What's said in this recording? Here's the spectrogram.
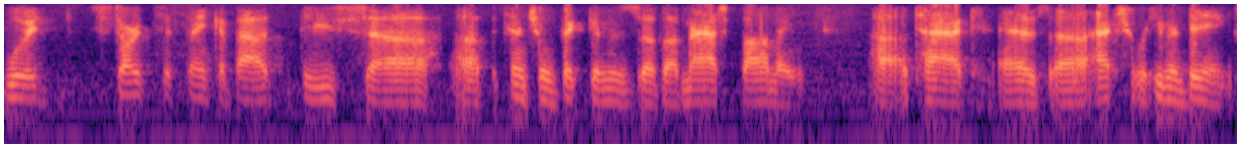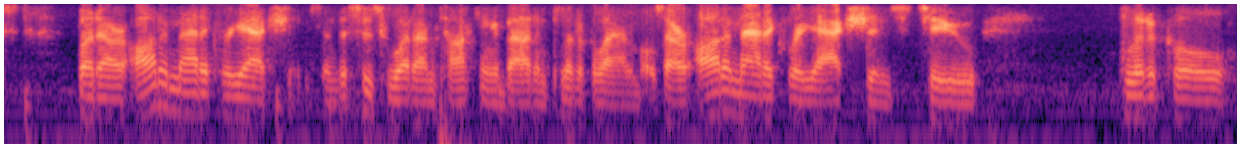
would start to think about these uh, uh, potential victims of a mass bombing uh, attack as uh, actual human beings. But our automatic reactions, and this is what I'm talking about in political animals, our automatic reactions to political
